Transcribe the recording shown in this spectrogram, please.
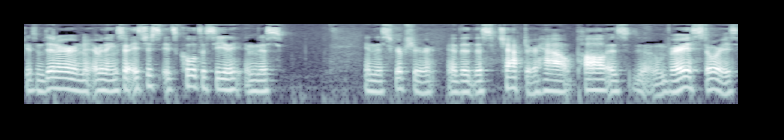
gives him dinner and everything. So it's just it's cool to see in this in this scripture, uh, the, this chapter, how Paul is various stories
